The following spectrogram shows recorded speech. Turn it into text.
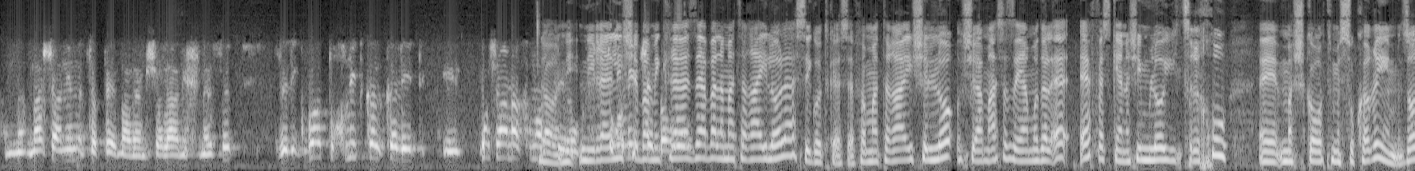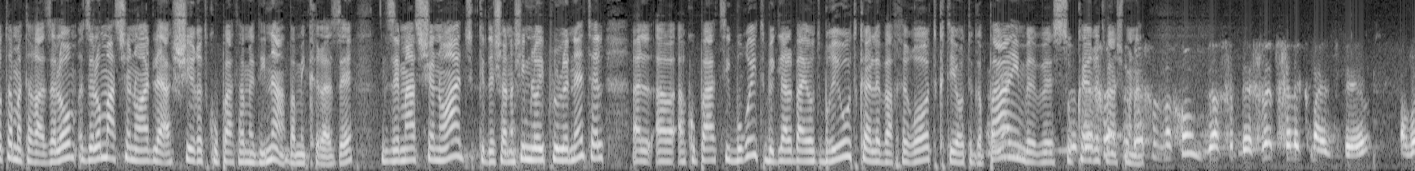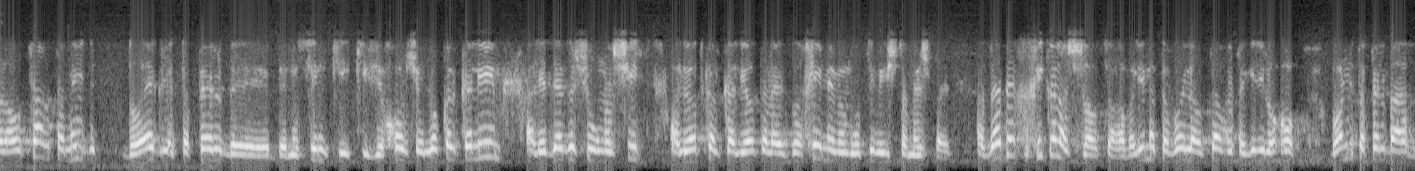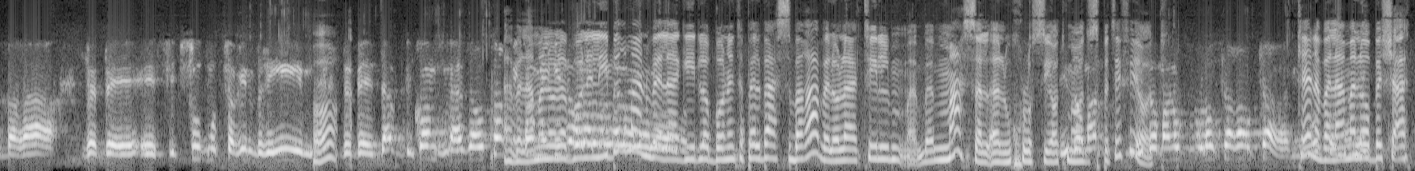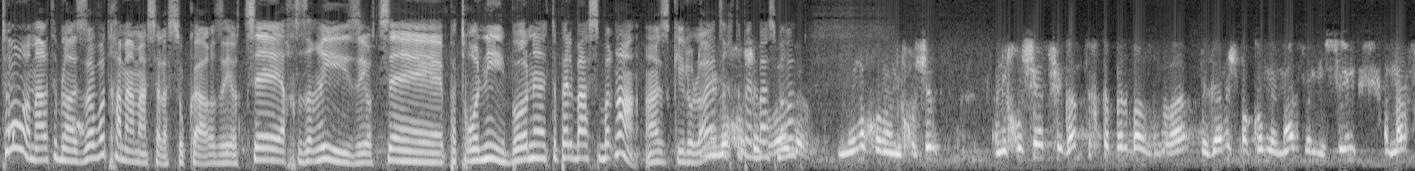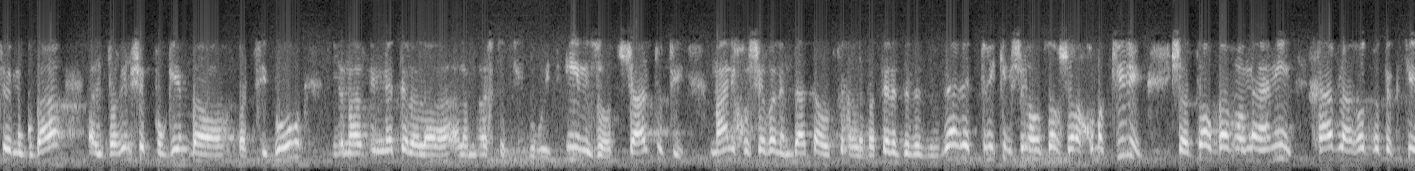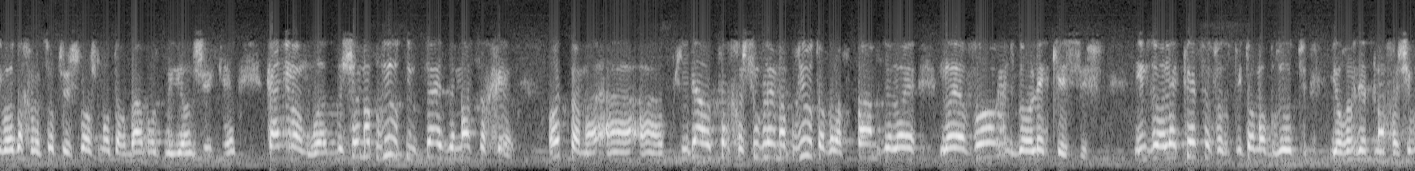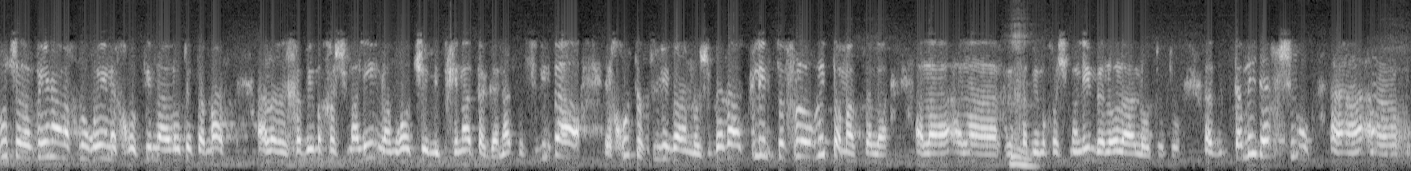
מה שאני מצפה מהממשלה הנכנסת זה לקבוע תוכנית כלכלית, כמו שאנחנו לא, עשינו. נראה לי שבמקרה שברור... הזה אבל המטרה היא לא להשיג עוד כסף, המטרה היא שלא, שהמס הזה יעמוד על אפס, כי אנשים לא יצרכו אה, משקאות מסוכרים, זאת המטרה, זה לא, זה לא מס שנועד להעשיר את קופת המדינה במקרה הזה, זה מס שנועד כדי שאנשים לא ייפלו לנטל על הקופה הציבורית בגלל בעיות בריאות כאלה ואחרות, קטיעות גפיים וסוכרת והשמנה. נכון, זה בהחלט חלק מההסבר, אבל האוצר תמיד... דואג לטפל בנושאים כביכול שהם לא כלכליים על ידי זה שהוא משית עלויות כלכליות על האזרחים אם הם רוצים להשתמש בהם. אז זה הדרך הכי קלה של האוצר, אבל אם את תבואי לאוצר ותגידי לו, או, בוא נטפל בהסברה ובסבסוד מוצרים בריאים, ובמקום זה, אז האוצר אבל למה לא לבוא לליברמן ולהגיד לו, בוא נטפל בהסברה ולא להטיל מס על אוכלוסיות מאוד ספציפיות? ליברמן הוא לא שר האוצר. כן, אבל למה לא בשעתו אמרתם לו, עזוב אותך מהמס על הסוכר, זה יוצא אכזרי, זה יוצא פטרוני, בוא נטפל בהסברה. אז כאילו לא היה צריך לטפל בהסברה? לא נכון, אני חושב... אני חושב שגם צריך לטפל בהסברה וגם יש מקום למס נושאים, מס מוגבר על דברים שפוגעים בציבור ומהווים נטל על, המערכת הציבורית. עם זאת, שאלת אותי מה אני חושב על עמדת האוצר לבטל את זה וזה, זה הרי טריקים של האוצר שאנחנו מכירים, שהאוצר בא ואומר אני חייב להראות בתקציב עוד הכנסות של 300-400 מיליון שקל, כאן הם אמרו אז בשם הבריאות נמצא איזה מס אחר. עוד פעם, פקידי האוצר חשוב להם הבריאות, אבל אף פעם זה לא, לא יבוא אם זה עולה כסף. אם זה עולה כסף אז פתאום הבריאות יורדת מהחשיבות שלה והנה אנחנו רואים איך רוצים להעלות את המס על הרכבים החשמליים למרות שמבחינת הגנת הסביבה, איכות הסביבה, משבר האקלים צריך להוריד את המס על, על, על הרכבים החשמליים ולא להעלות אותו. אז תמיד איכשהו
